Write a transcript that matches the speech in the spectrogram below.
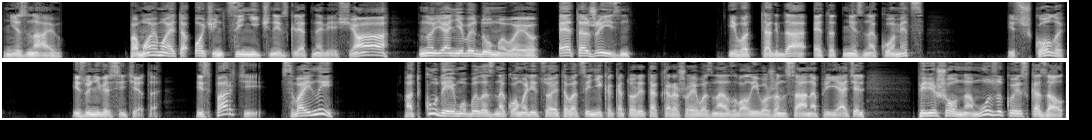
«Не знаю. По-моему, это очень циничный взгляд на вещи. А, но я не выдумываю. Это жизнь». И вот тогда этот незнакомец из школы, из университета, из партии? С войны? Откуда ему было знакомо лицо этого циника, который так хорошо его знал, звал его Жансана, приятель, перешел на музыку и сказал,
